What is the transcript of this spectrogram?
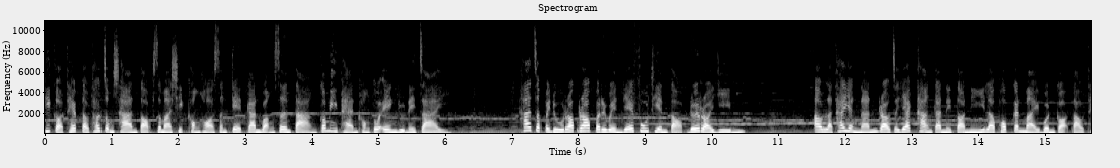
ที่เกาะเทพเต่าเท่าจงชานตอบสมาชิกของหอสังเกตการหวังเซินต่าง ก็มีแผนของตัวเองอยู่ในใจ ข้าจะไปดูรอบๆบบริเวณเย่ฟู่เทียนตอบด้วยรอยยิ้ม เอาล่ะถ้าอย่างนั้นเราจะแยกทางกันในตอนนี้แล้วพบกันใหม่บนเกาะเต่าเท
